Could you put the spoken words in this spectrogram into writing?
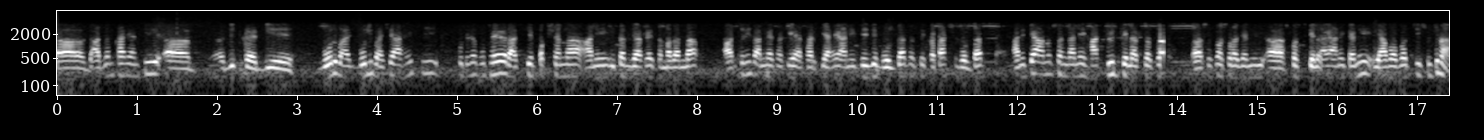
आझम खान यांची जी जी बोल बोली भाषा आहे ती कुठे ना कुठे राजकीय पक्षांना आणि इतर ज्या काही समाजांना अडचणीत आणण्यासाठी सारखी आहे आणि ते जे बोलतात ते कटाक्ष बोलतात आणि त्या अनुषंगाने हा ट्विट केला असल्याचं सुषमा स्वराज यांनी स्पष्ट केलं आहे आणि त्यांनी याबाबतची सूचना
